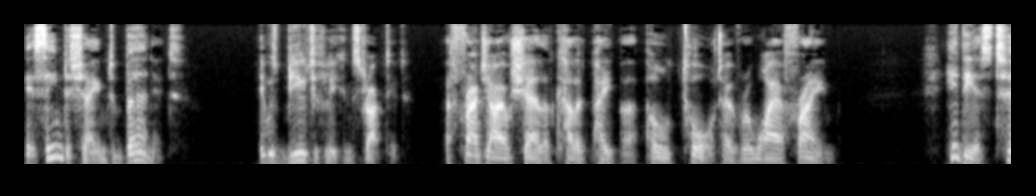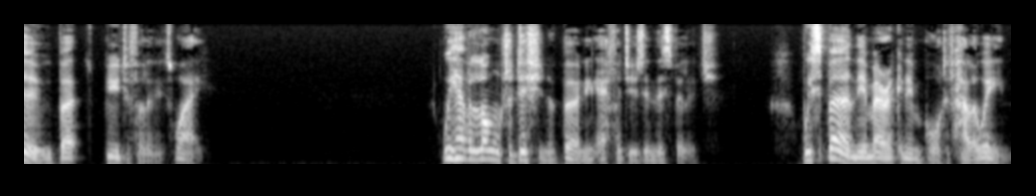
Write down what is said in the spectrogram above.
It seemed a shame to burn it. It was beautifully constructed, a fragile shell of coloured paper pulled taut over a wire frame. Hideous too, but beautiful in its way. We have a long tradition of burning effigies in this village. We spurn the American import of Halloween,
